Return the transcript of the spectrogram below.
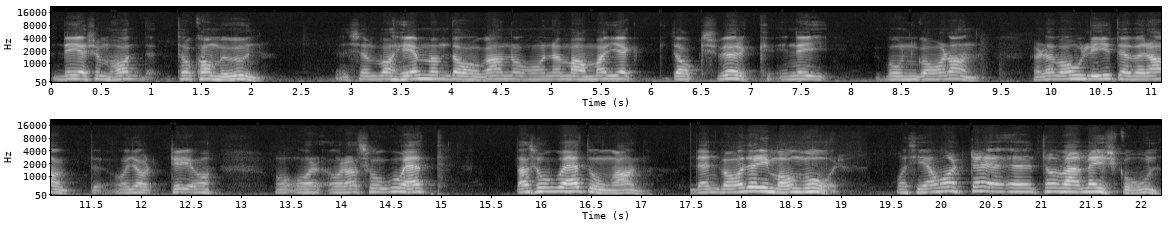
det som hade till kommun, som var hem om dagen och, när mamma gick dagsverk inne i bondgården, för det var lite överallt och gjort det och, och, och, och där såg hon ett, där såg hon ett ungan. Den var där i många år. Och sen vart det, eh, vi mig i skolan.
